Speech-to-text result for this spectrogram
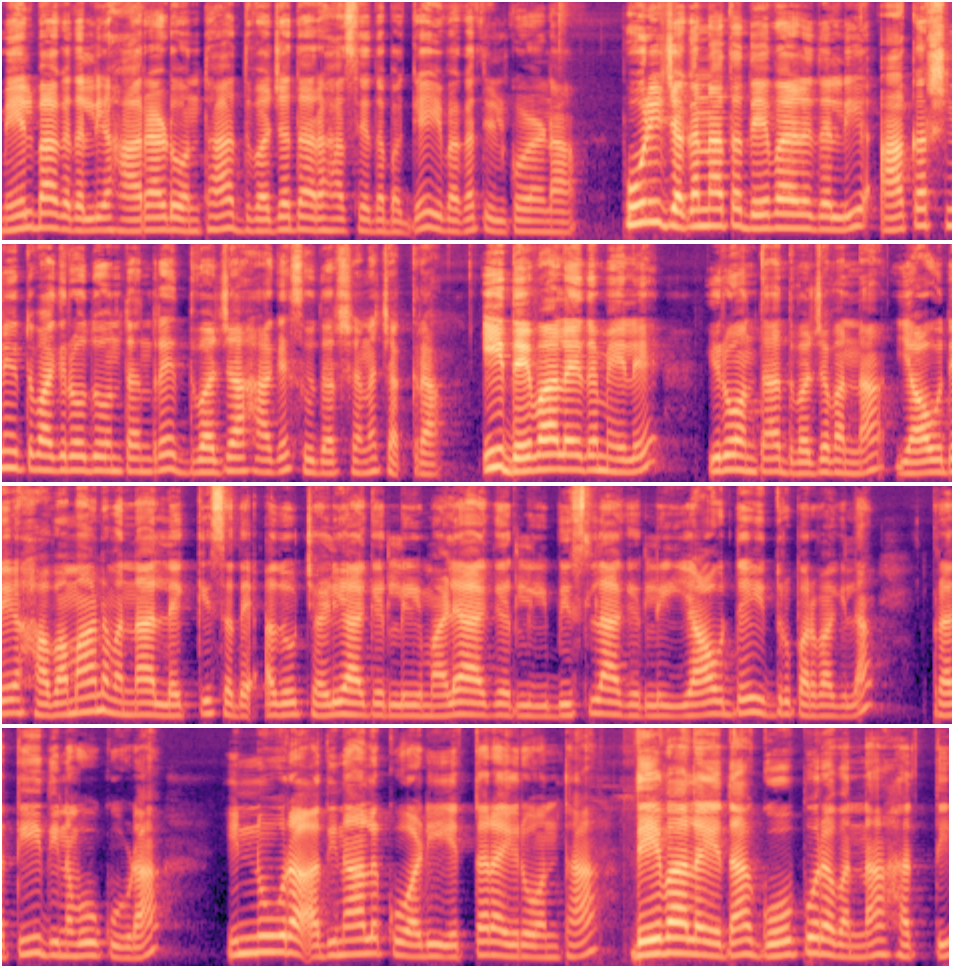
ಮೇಲ್ಭಾಗದಲ್ಲಿ ಹಾರಾಡುವಂತಹ ಧ್ವಜದ ರಹಸ್ಯದ ಬಗ್ಗೆ ಇವಾಗ ತಿಳ್ಕೊಳ್ಳೋಣ. ಪೂರಿ ಜಗನ್ನಾಥ ದೇವಾಲಯದಲ್ಲಿ ಆಕರ್ಷಣೀಯವಾಗಿರೋದು ಅಂತಂದರೆ ಧ್ವಜ ಹಾಗೆ ಸುದರ್ಶನ ಚಕ್ರ. ಈ ದೇವಾಲಯದ ಮೇಲೆ ಇರುವಂತಹ ಧ್ವಜವನ್ನು ಯಾವುದೇ ಹವಾಮಾನವನ್ನು ಲೆಕ್ಕಿಸದೆ, ಅದು ಚಳಿ ಆಗಿರಲಿ ಮಳೆ ಆಗಿರಲಿ ಬಿಸಿಲಾಗಿರಲಿ, ಯಾವುದೇ ಇದ್ದರೂ ಪರವಾಗಿಲ್ಲ. ಪ್ರತಿದಿನವೂ ಕೂಡ ಇನ್ನೂರ ಹದಿನಾಲ್ಕು ಅಡಿ ಎತ್ತರ ಇರುವಂಥ ದೇವಾಲಯದ ಗೋಪುರವನ್ನು ಹತ್ತಿ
